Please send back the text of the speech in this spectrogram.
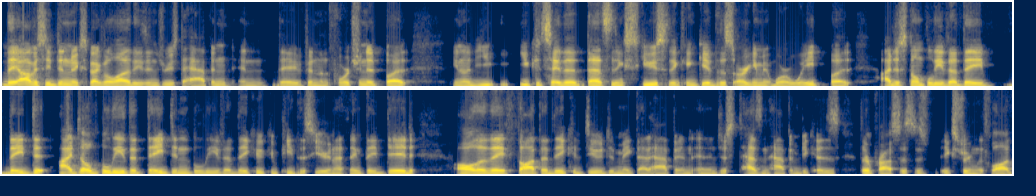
they obviously didn't expect a lot of these injuries to happen, and they've been unfortunate, but you know, you, you could say that that's an excuse. They can give this argument more weight, but I just don't believe that they they did. I don't believe that they didn't believe that they could compete this year, and I think they did all that they thought that they could do to make that happen, and it just hasn't happened because their process is extremely flawed.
